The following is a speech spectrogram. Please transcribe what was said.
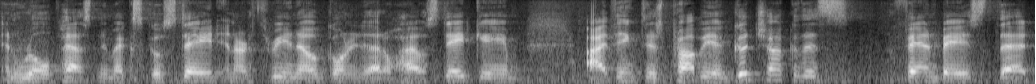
and roll past New Mexico State and are 3 0 going into that Ohio State game. I think there's probably a good chunk of this fan base that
